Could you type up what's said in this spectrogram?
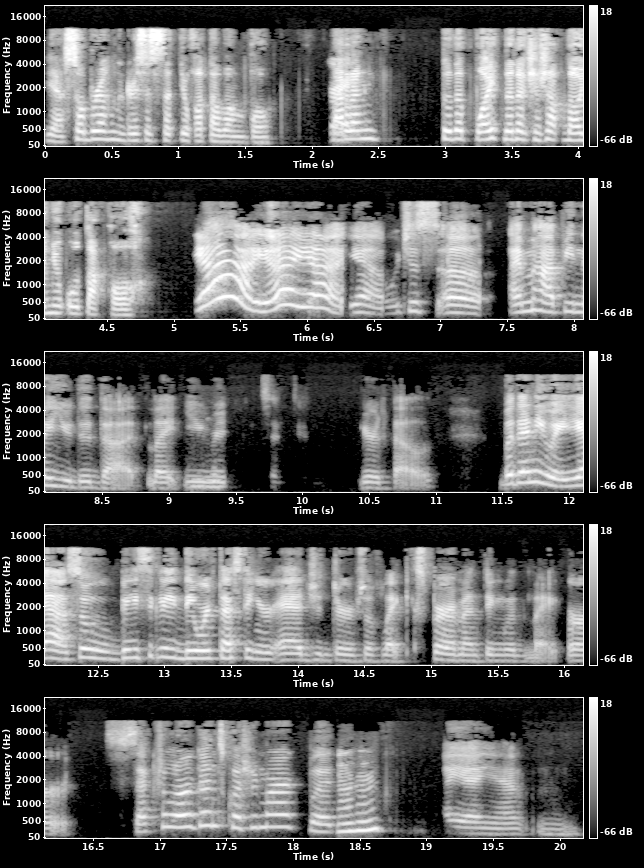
yeah, sobrang resistant yung katawan ko. Right. Parang to the point na nagsha-shutdown yung utak ko. Yeah, yeah, yeah, yeah. Which is uh I'm happy that you did that. Like you Mhm. listened yourself. But anyway, yeah, so basically they were testing your edge in terms of like experimenting with like or sexual organs question mark, but hmm yeah, yeah. Mm.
